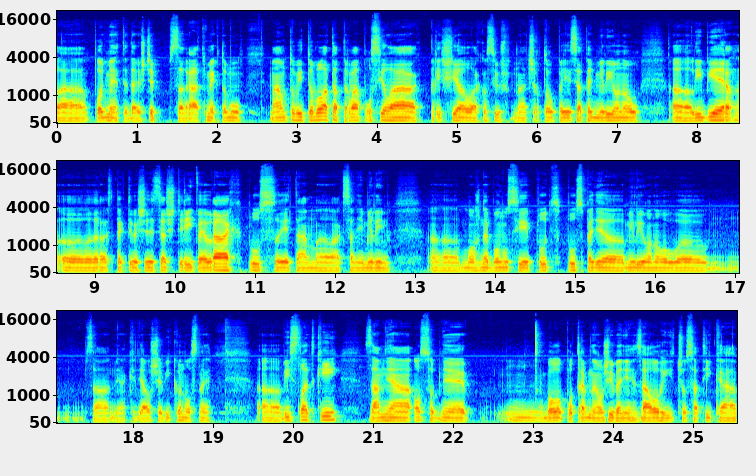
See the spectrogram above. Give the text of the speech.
a poďme teda ešte sa vráťme k tomu Mountovi. To bola tá prvá posila, prišiel, ako si už načrtol, 55 miliónov uh, libier, uh, respektíve 64 v eurách, plus je tam, uh, ak sa nemilím, možné bonusy plus, plus 5 eh, miliónov eh, za nejaké ďalšie výkonnostné výsledky. Za mňa osobne mm, bolo potrebné oživenie zálohy, čo sa týka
